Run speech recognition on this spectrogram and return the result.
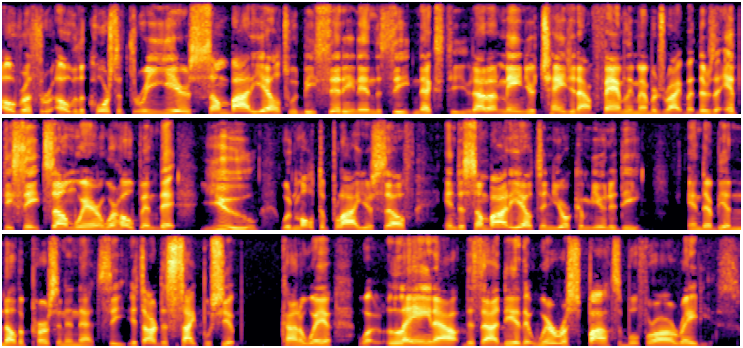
over, th- over the course of three years, somebody else would be sitting in the seat next to you. That doesn't mean you're changing out family members, right? But there's an empty seat somewhere, and we're hoping that you would multiply yourself into somebody else in your community, and there'd be another person in that seat. It's our discipleship kind of way of what, laying out this idea that we're responsible for our radius.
